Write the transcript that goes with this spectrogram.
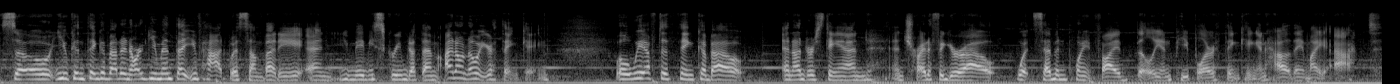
So you can think about an argument that you've had with somebody and you maybe screamed at them, I don't know what you're thinking. Well, we have to think about and understand and try to figure out what 7.5 billion people are thinking and how they might act.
